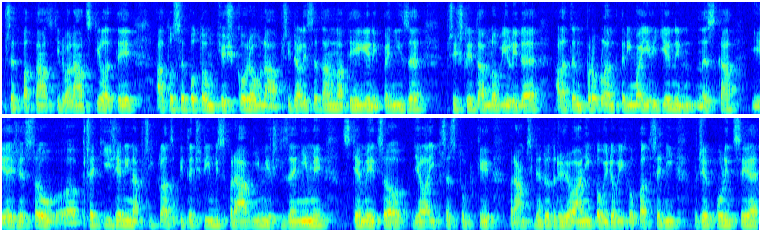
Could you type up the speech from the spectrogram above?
před 15-12 lety a to se potom těžko rovná. Přidali se tam na ty hygieny peníze, přišli tam noví lidé, ale ten problém, který mají hygieny dneska, je, že jsou eh, přetíženy například zbytečnými správními řízeními s těmi, co dělají přestupky v rámci nedodržování covidových opatření, protože policie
